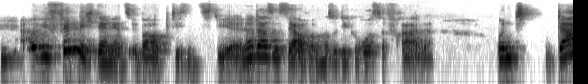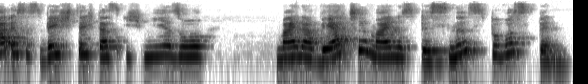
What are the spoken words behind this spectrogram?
Mhm. Aber wie finde ich denn jetzt überhaupt diesen Stil? Ne, das ist ja auch immer so die große Frage. Und da ist es wichtig, dass ich mir so meiner Werte meines Business bewusst bin.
